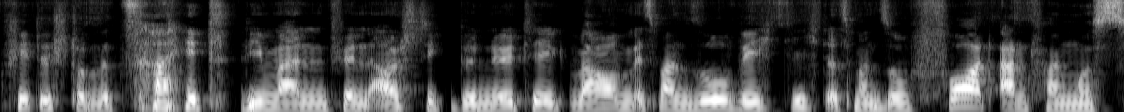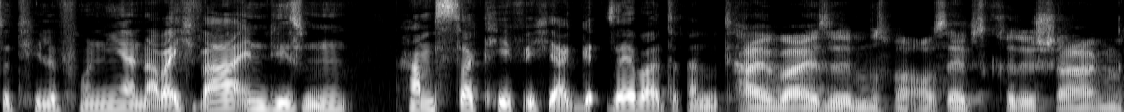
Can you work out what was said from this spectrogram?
Viertelstunde Zeit, die man für einen Ausstieg benötigt? Warum ist man so wichtig, dass man sofort anfangen muss zu telefonieren? Aber ich war in diesem Hamsterkäfig ja selber drin. Teilweise muss man auch selbstkritisch sagen,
